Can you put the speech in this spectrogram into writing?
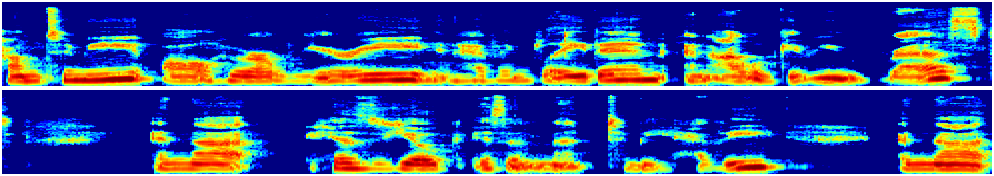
Come to me, all who are weary mm-hmm. and heavy laden, and I will give you rest. And that his yoke isn't meant to be heavy, and that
